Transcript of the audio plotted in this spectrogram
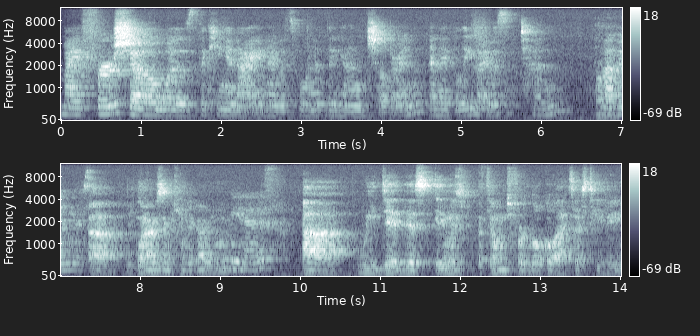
My first show was The King and I, and I was one of the young children, and I believe I was 10, 11 years old. Uh, when I was in kindergarten, Yes. uh, we did this. It was filmed for local access TV,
